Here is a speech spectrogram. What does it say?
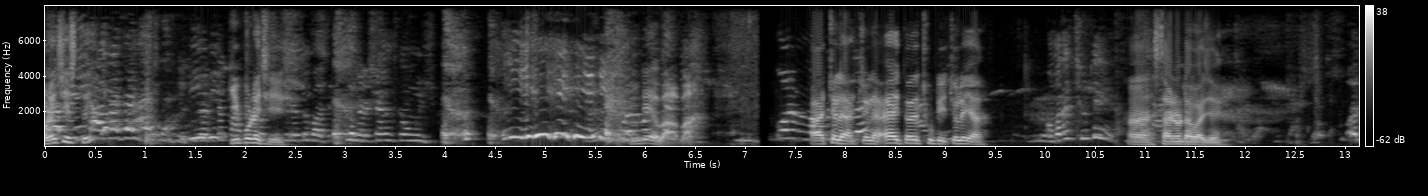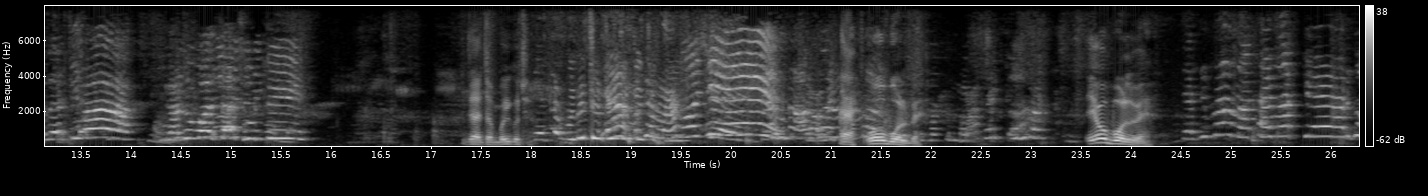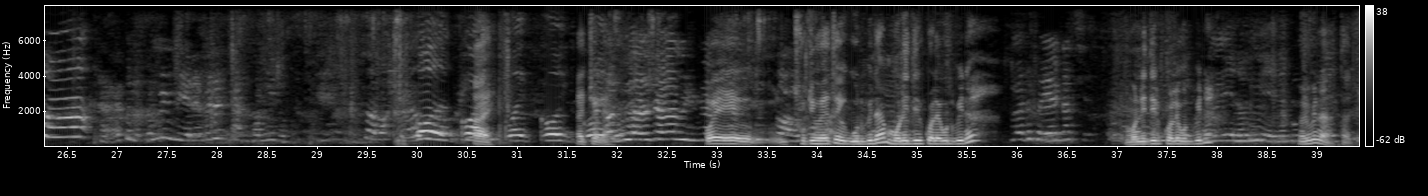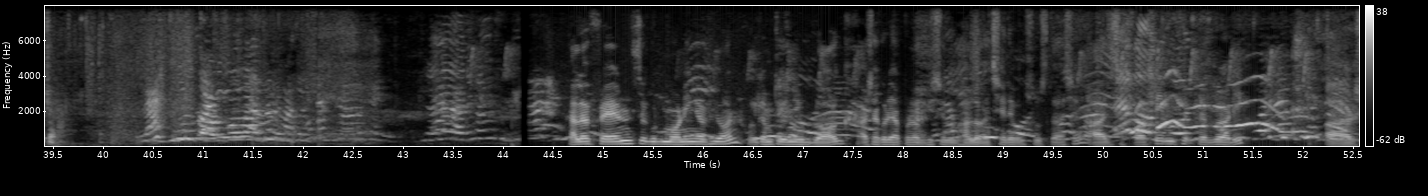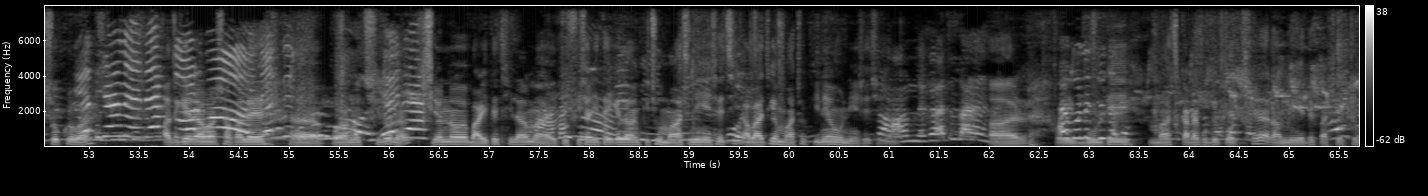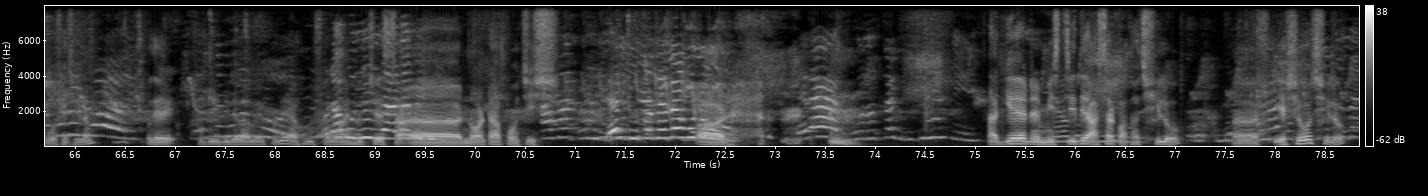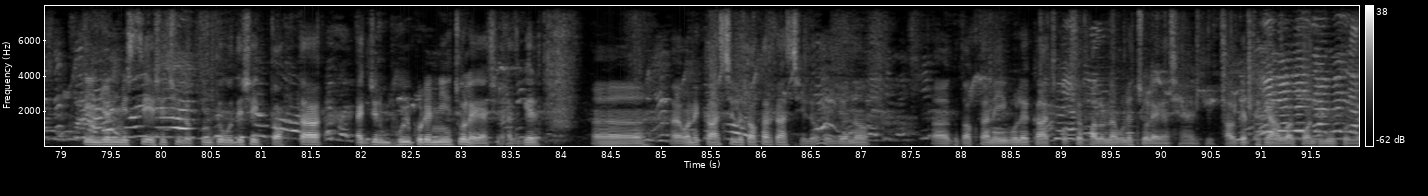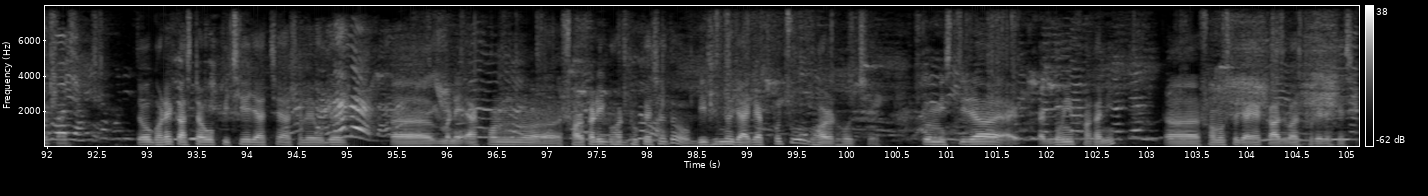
পড়েছিস তুই? কি পড়েছিস রে বাবা আয় চলে আয় চলে আয় এই তোদের ছুটি চলে যা হ্যাঁ সাড়ে নটা বাজে যা যা বই ছুটি হ্যাঁ ও বলবে এও বলবে চলে ওই ছুটি হয়েছে উঠবি না মনিদির কোলে উঠবি না মনিদির কোলে উঠবি না? উঠবি না? তা চল। Hello friends good morning everyone welcome to new blog আশা করি আপনারা ভীষণ ভালো আছেন এবং সুস্থ আছেন। আজ ফোরটিন ফেব্রুয়ারি আর শুক্রবার আজকে আমার সকালে পড়ানো ছিল না। সেই জন্য বাড়িতে ছিলাম আর একটু ফিশারিতে গেলাম, কিছু মাছ নিয়ে এসেছি। আবার আজকে মাছও কিনেও নিয়ে এসেছিলাম। আর ওই বুলটি মাছ কাটাকুটি করছে, আর আমি এদের পাশে একটু বসেছিলাম। ওদের ছুটি দিয়ে দিলাম এখানে এখন সময় হচ্ছে নটা পঁচিশ। আর আজকের মিস্ত্রিদের আসার কথা ছিল এসেও ছিল। তিনজন মিস্ত্রি এসেছিল, কিন্তু ওদের সেই তক্তা একজন ভুল করে নিয়ে চলে গেছে। আজকের অনেক কাজ ছিল, তক্তার কাজ ছিল, ওই জন্য তক্তা নেই বলে কাজ করতে পারল না বলে চলে গেছে আর কি। কালকের থেকে আবার কন্টিনিউ করবে কাজ। তো ঘরের কাজটা ও পিছিয়ে যাচ্ছে, আসলে ওদের মানে এখন সরকারি ঘর ঢুকেছে তো, বিভিন্ন জায়গায় প্রচুর ঘর হচ্ছে। তো মিস্ত্রিরা একদমই ফাঁকা নেই সমস্ত জায়গায় কাজ বাজ ধরে রেখেছে।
